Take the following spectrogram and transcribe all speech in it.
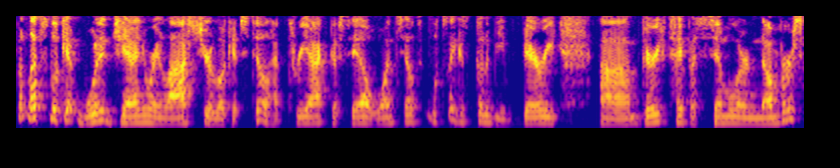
But let's look at what did January last year look at? Still had three active sale, one sale. It looks like it's going to be very, um, very type of similar numbers.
